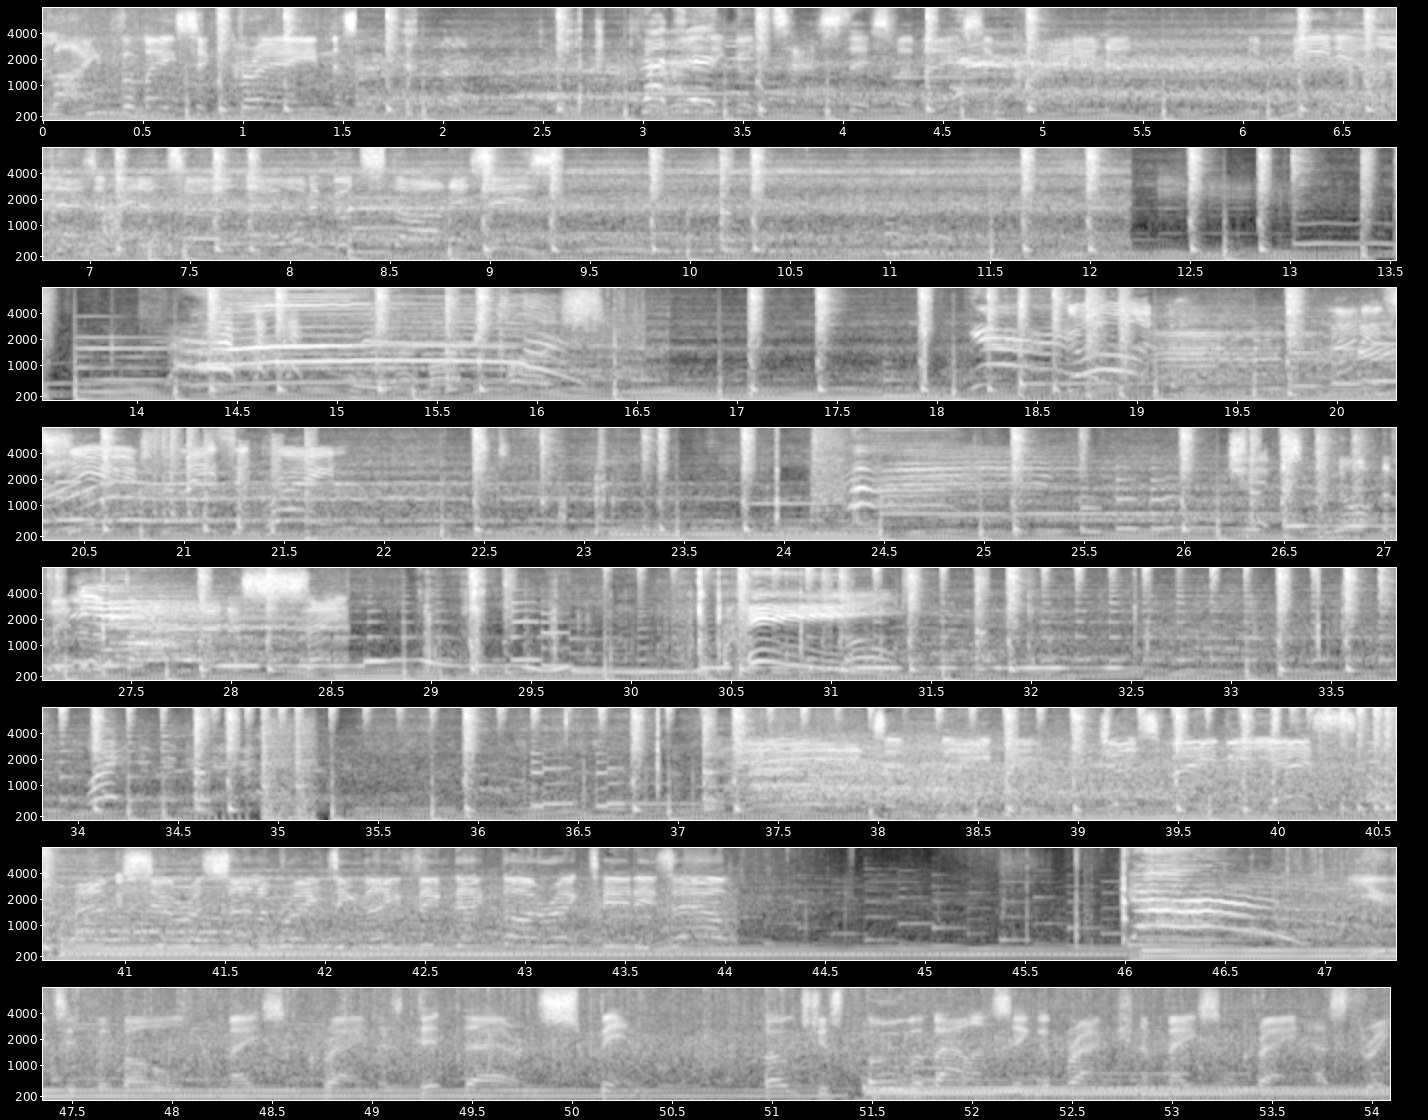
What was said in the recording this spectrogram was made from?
delight for Mason Crane. Catch Really it. good test this for Mason Crane. And immediately there's a bit of turn there. What a good start this is. Oh, Dipped there and spin. Foakes just overbalancing a fraction, and Mason Crane has three.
